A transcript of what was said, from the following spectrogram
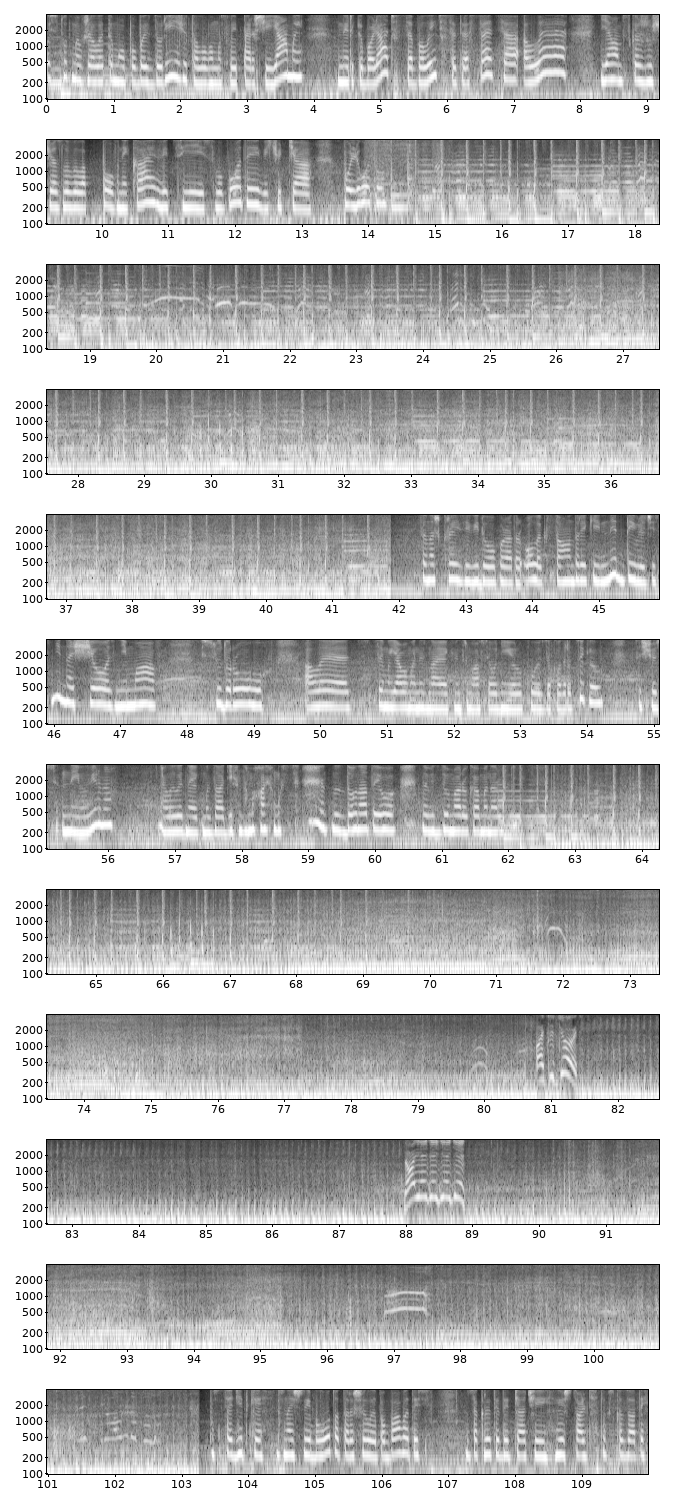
Ось тут ми вже летимо по бездоріжжю та ловимо свої перші ями. Нирки болять, все болить, все трясеться. Але я вам скажу, що я зловила повний кайф від цієї свободи, відчуття польоту. Це наш крейзі відеооператор Олександр, який, не дивлячись ні на що, знімав всю дорогу. Але з цими явами не знаю, як він тримався однією рукою за квадроцикл. Це щось неймовірне. Але видно, як ми ззаді намагаємось наздогнати його навіть з двома руками на руки. Чуть-чуть. Давай едь, едь, едь, едь. Ось це дітки знайшли болото та вирішили побавитись, закрити дитячий гештальт, так сказати.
